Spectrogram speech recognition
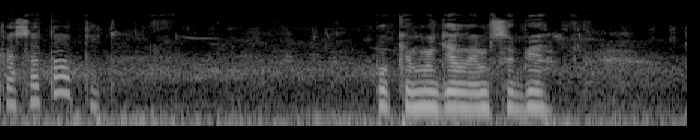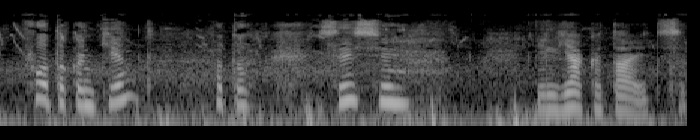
красота тут. Поки ми робимо собі фотоконтент, фотосесію, Ілля катається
